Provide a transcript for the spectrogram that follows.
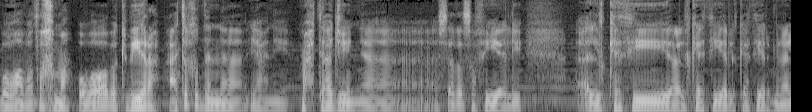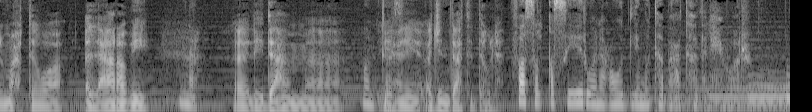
بوابة ضخمة وبوابة كبيرة. أعتقد إن يعني محتاجين يا أستاذة صفية للكثير الكثير الكثير من المحتوى العربي نعم. لدعم ممتاز. يعني أجندات الدولة. فاصل قصير ونعود لمتابعة هذا الحوار.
